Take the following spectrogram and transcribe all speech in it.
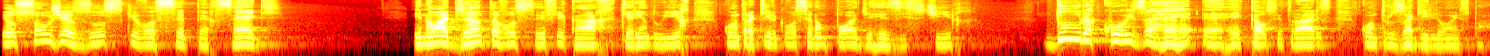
Eu sou Jesus que você persegue. E não adianta você ficar querendo ir contra aquilo que você não pode resistir. Dura coisa é, é recalcitrares contra os aguilhões, Paulo.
